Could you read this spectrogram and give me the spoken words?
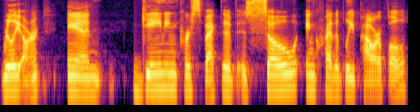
really aren't. And gaining perspective is so incredibly powerful.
